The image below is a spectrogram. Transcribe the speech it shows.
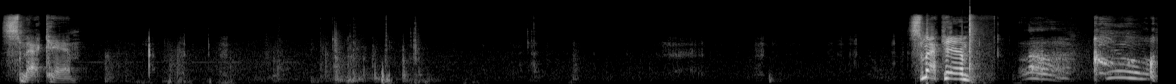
Smack cam. Smack him!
